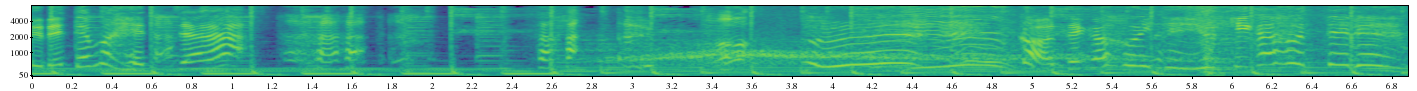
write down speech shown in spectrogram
濡れてもへっちゃら あうー風が吹いて雪が降ってる。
